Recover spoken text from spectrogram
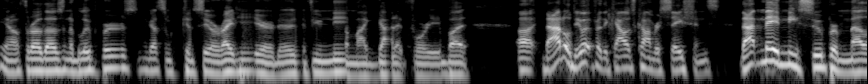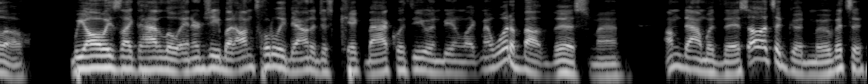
you know, throw those in the bloopers. I got some concealer right here, dude. If you need them, I got it for you. But uh, that'll do it for the couch conversations. That made me super mellow we always like to have a little energy, but I'm totally down to just kick back with you and being like, man, what about this, man? I'm down with this. Oh, it's a good move. It's a,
